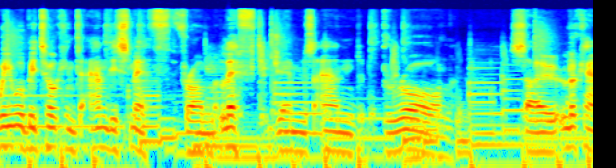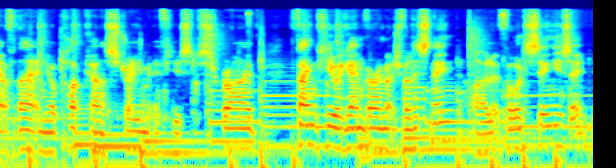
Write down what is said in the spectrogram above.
we will be talking to Andy Smith from Lift Gyms and Brawn. So look out for that in your podcast stream if you subscribe. Thank you again very much for listening. I look forward to seeing you soon.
